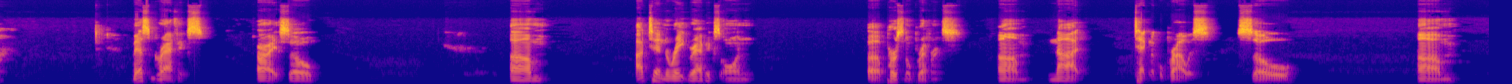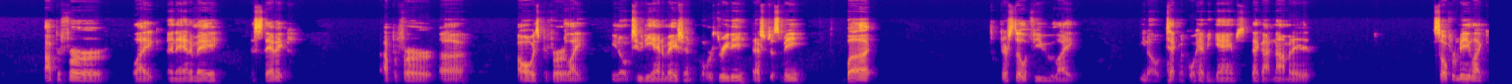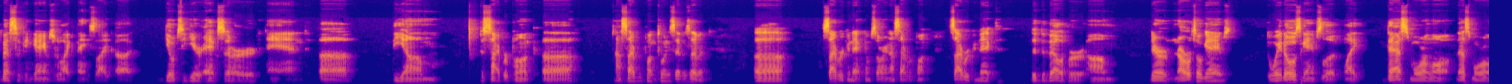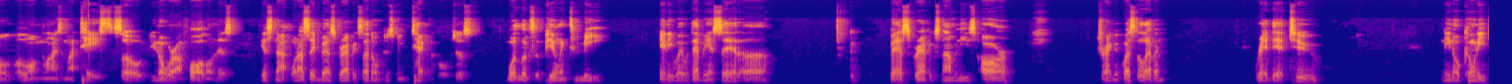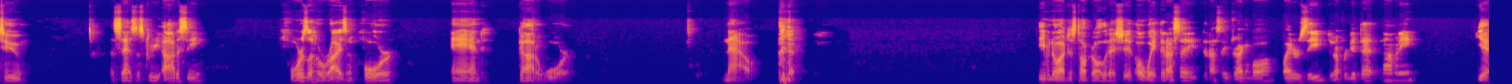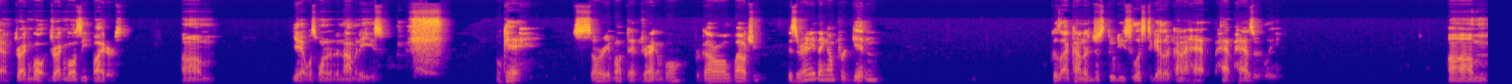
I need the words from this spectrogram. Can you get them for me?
best graphics. All right, so um, I tend to rate graphics on uh, personal preference, um, not technical prowess. So, um, I prefer like an anime aesthetic. I prefer, uh, I always prefer like you know 2D animation over 3D. That's just me. But there's still a few like you know technical heavy games that got nominated. So for me, like the best looking games are like things like uh, Guilty Gear Xrd and uh, the um the Cyberpunk uh not Cyberpunk 2077 uh CyberConnect. I'm sorry, not Cyberpunk. CyberConnect, the developer. Um, their Naruto games, the way those games look, like that's more along that's more along the lines of my taste. So you know where I fall on this. It's not when I say best graphics, I don't just mean technical, just what looks appealing to me. Anyway, with that being said, uh, the best graphics nominees are Dragon Quest XI, Red Dead 2, Ni no Kuni 2, Assassin's Creed Odyssey, Forza Horizon 4, and God of War. Now, even though I just talked all of that shit. Oh wait, did I say did I say Dragon Ball Fighter Z? Did I forget that nominee? Yeah, Dragon Ball Dragon Ball Z Fighters. Um, yeah, was one of the nominees. Okay, sorry about that, Dragon Ball. Forgot all about you. Is there anything I'm forgetting? Because I kind of just threw these lists together, kind of hap- haphazardly. Um,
